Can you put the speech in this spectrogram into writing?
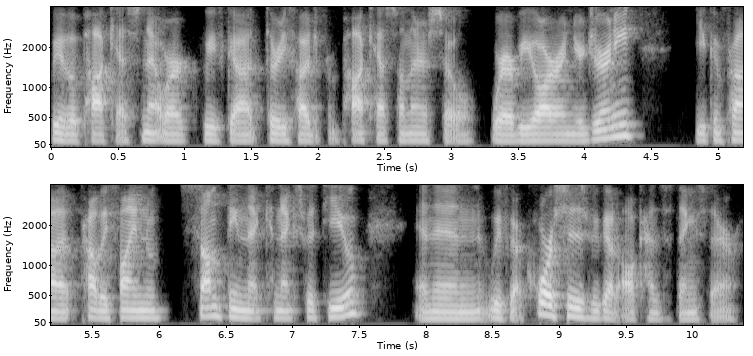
We have a podcast network. We've got 35 different podcasts on there. So wherever you are in your journey, you can pro- probably find something that connects with you. And then we've got courses, we've got all kinds of things there.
